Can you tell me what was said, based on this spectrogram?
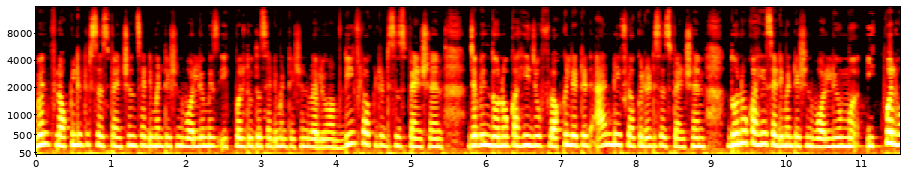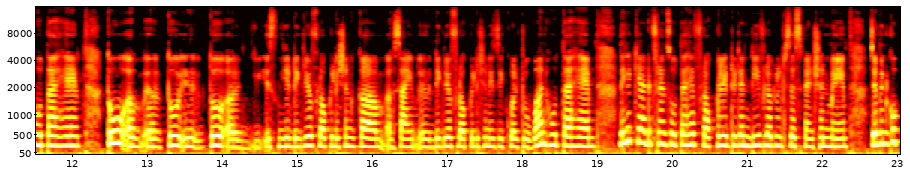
When flocculated suspension sedimentation volume is equal to the sedimentation value of deflocculated suspension जब इन दोनों का ही जो फ्लॉकुलेटेड एंड डी फ्लॉकुलेटेड सस्पेंशन दोनों का ही सेडिमेंटेशन वॉल्यूम इक्वल होता है तो तो तो इस ये डिग्री ऑफ़ फ्लॉकुलेशन का sign degree of flocculation is equal to one होता है। देखिए क्या डिफरेंस होता है फ्लॉकुलेटेड एंड डी फ्लॉकुलेटेड सस्पेंशन में? जब इनको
